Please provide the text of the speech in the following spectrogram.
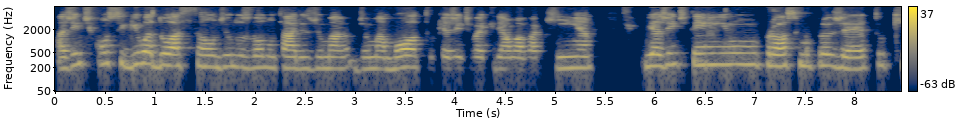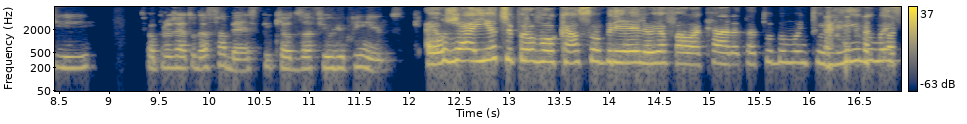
A gente conseguiu a doação de um dos voluntários de uma, de uma moto, que a gente vai criar uma vaquinha. E a gente tem um próximo projeto que é o projeto da Sabesp, que é o Desafio Rio Pinheiros. Eu já ia te provocar sobre ele, eu ia falar, cara, tá tudo muito lindo, mas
